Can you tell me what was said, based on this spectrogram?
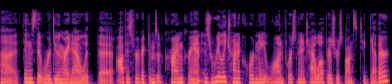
uh, things that we're doing right now with the Office for Victims of Crime grant is really trying to coordinate law enforcement and child welfare's response together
